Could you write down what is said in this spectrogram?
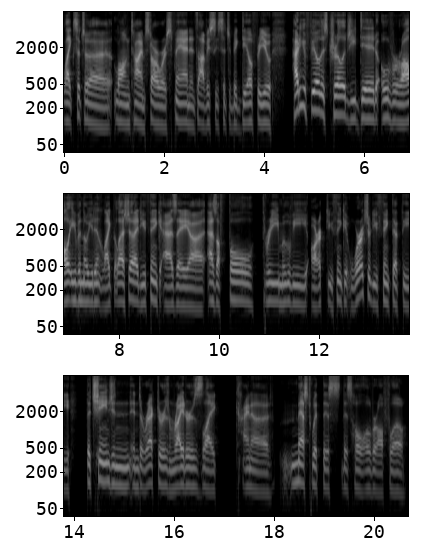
like such a long time Star Wars fan? And it's obviously such a big deal for you. How do you feel this trilogy did overall? Even though you didn't like the Last Jedi, do you think as a uh, as a full three movie arc, do you think it works, or do you think that the the change in in directors and writers like kind of messed with this this whole overall flow?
